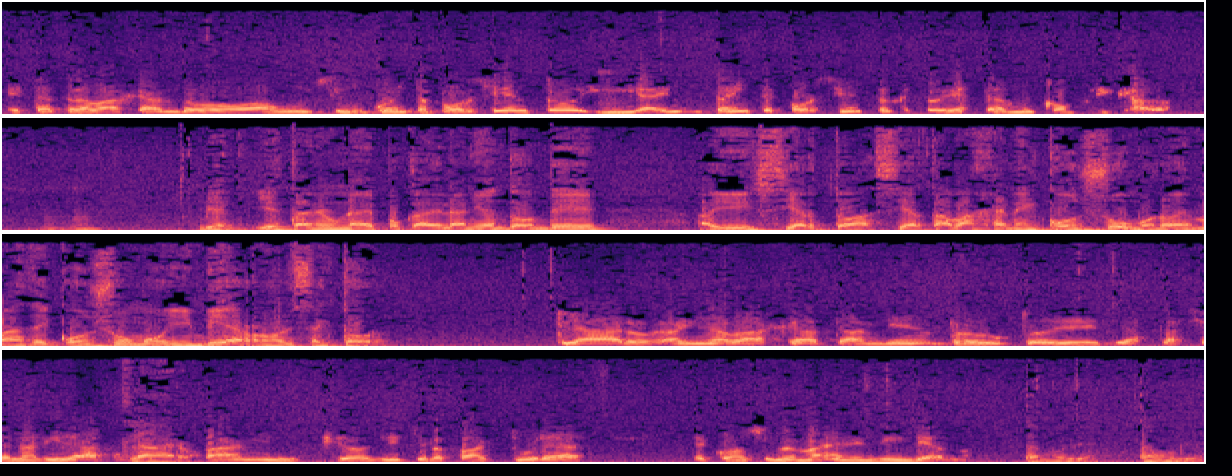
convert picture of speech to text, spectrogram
está trabajando a un 50% y hay un 20% que todavía está muy complicado. Bien, y están en una época del año en donde hay cierta, cierta baja en el consumo, ¿no? Es más de consumo invierno el sector. Claro, hay una baja también producto de, la estacionalidad. Claro. El pan, que la factura se consume más en el invierno. Está muy bien, está muy bien.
